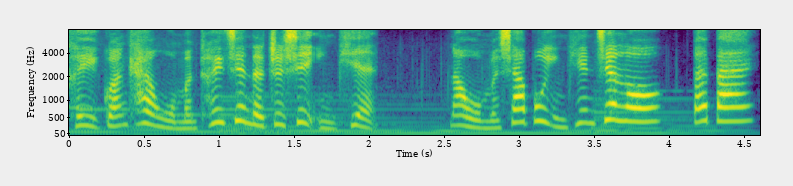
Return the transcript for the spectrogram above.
可以观看我们推荐的这些影片。那我们下部影片见喽，拜拜。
